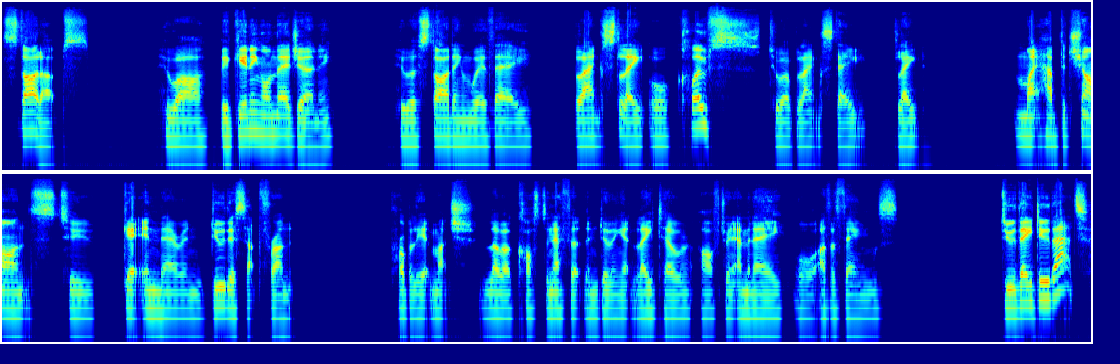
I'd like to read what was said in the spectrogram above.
startups who are beginning on their journey, who are starting with a blank slate or close to a blank state slate, might have the chance to get in there and do this up front, probably at much lower cost and effort than doing it later after an M&A or other things. Do they do that?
